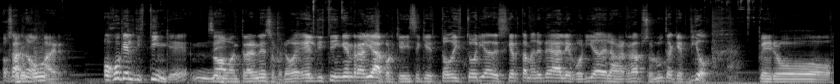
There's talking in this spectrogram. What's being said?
O sea, no, a ver. Ojo que él distingue, ¿eh? no Sí. vamos a entrar en eso, pero él distingue en realidad porque dice que toda historia de cierta manera es alegoría de la verdad absoluta que es Dios. Pero.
